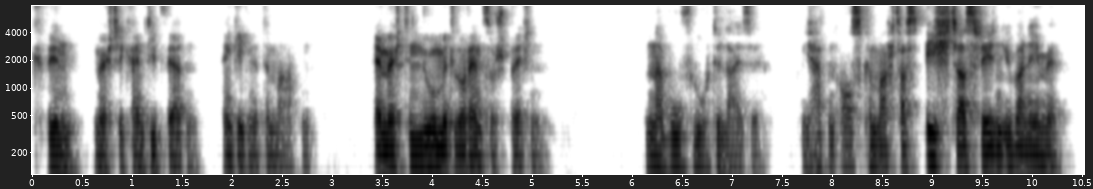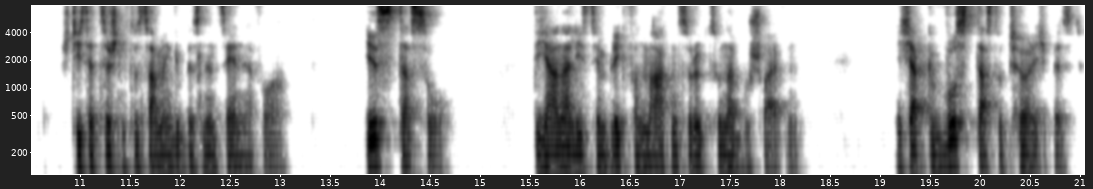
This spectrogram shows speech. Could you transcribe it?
Quinn möchte kein Dieb werden, entgegnete Martin. Er möchte nur mit Lorenzo sprechen. Nabu fluchte leise. Wir hatten ausgemacht, dass ich das Reden übernehme, stieß er zwischen zusammengebissenen Zähnen hervor. Ist das so? Diana ließ den Blick von Martin zurück zu Nabu schweifen. Ich hab gewusst, dass du töricht bist.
